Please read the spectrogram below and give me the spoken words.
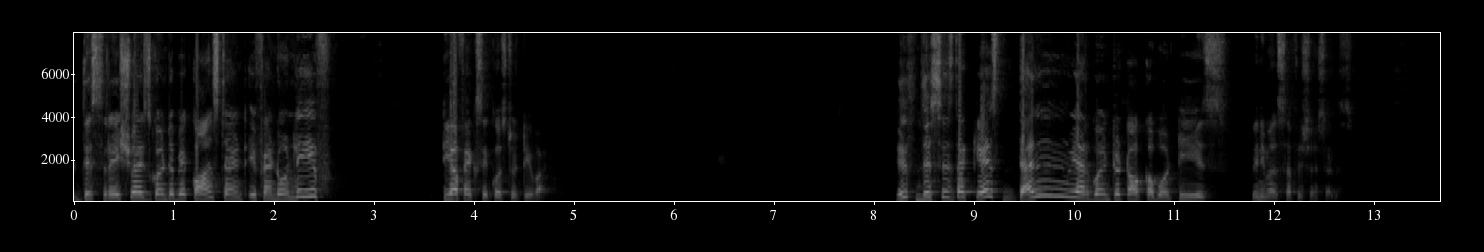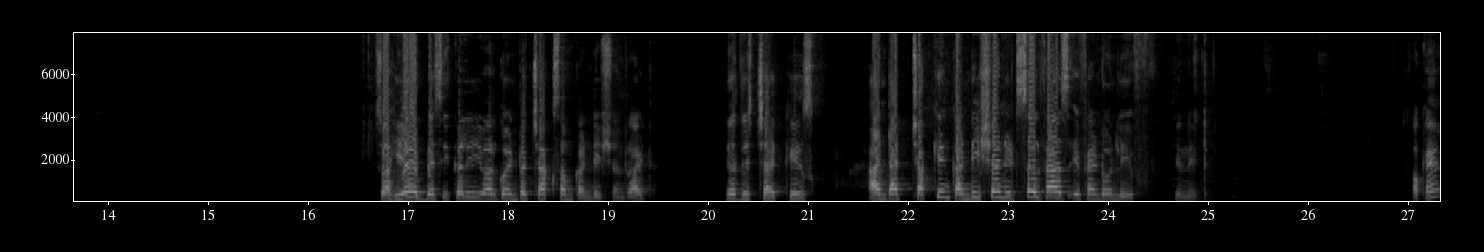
this ratio is going to be constant if and only if T of x equals to Ty. If this is the case, then we are going to talk about T is minimal sufficient status. So here basically you are going to check some condition, right? Here this check is and that checking condition itself has if and only if in it. Okay?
